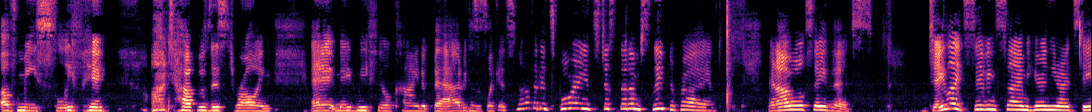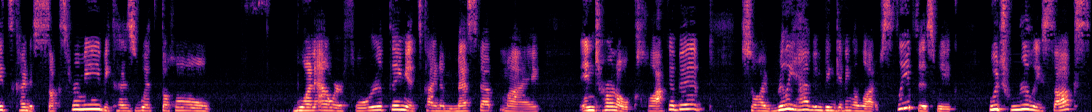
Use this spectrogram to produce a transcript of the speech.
of me sleeping on top of this drawing. And it made me feel kind of bad because it's like, it's not that it's boring, it's just that I'm sleep deprived. And I will say this daylight savings time here in the United States kind of sucks for me because with the whole one hour forward thing, it's kind of messed up my internal clock a bit, so I really haven't been getting a lot of sleep this week, which really sucks.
